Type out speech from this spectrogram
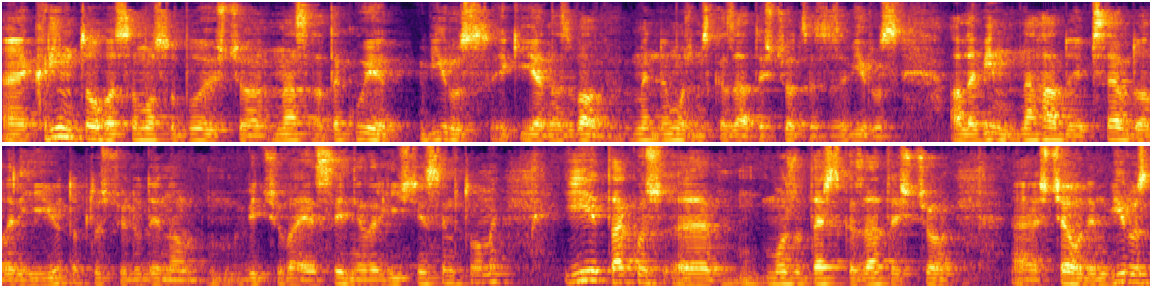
Е, Крім того, само собою, що нас атакує вірус, який я назвав, ми не можемо сказати, що це за вірус, але він нагадує псевдоалергію, тобто що людина відчуває сильні алергічні симптоми. І також е, можу теж сказати, що ще один вірус,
